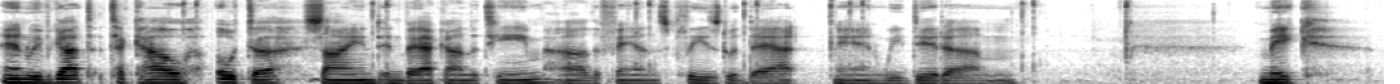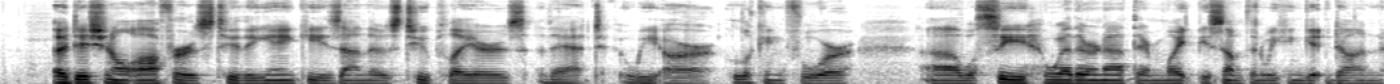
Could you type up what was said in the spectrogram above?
And we've got Takao Ota signed and back on the team. Uh, the fans pleased with that. And we did um, make additional offers to the Yankees on those two players that we are looking for. Uh, we'll see whether or not there might be something we can get done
